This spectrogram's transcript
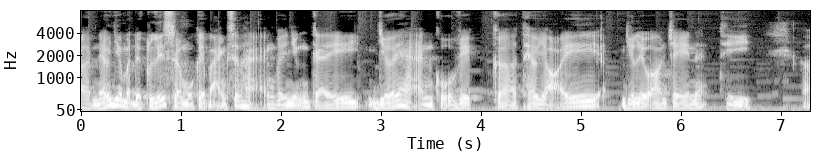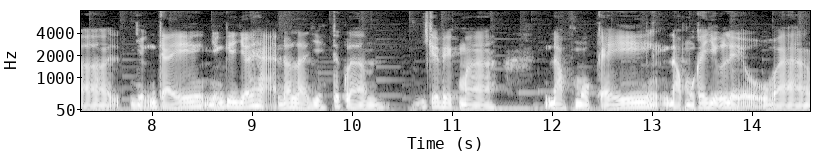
Uh, nếu như mà được list ra một cái bảng xếp hạng về những cái giới hạn của việc uh, theo dõi dữ liệu on chain ấy, thì uh, những cái những cái giới hạn đó là gì tức là cái việc mà đọc một cái đọc một cái dữ liệu và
